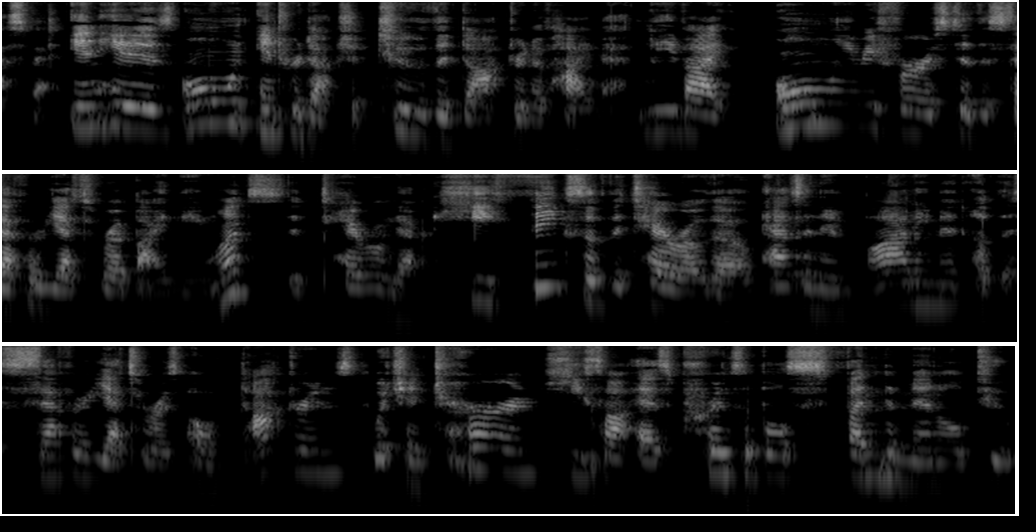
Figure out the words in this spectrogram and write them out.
aspect. In his own introduction to the doctrine of High Mag, Levi only refers to the Sefer Yetzirah by name once and tarot never. He thinks of the tarot, though, as an embodiment of the Sefer Yetzirah's own doctrines, which in turn he saw as principles fundamental to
